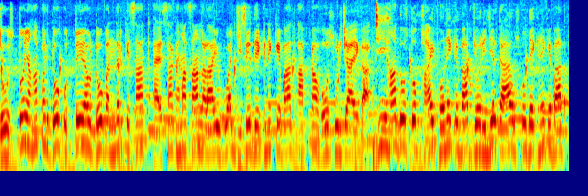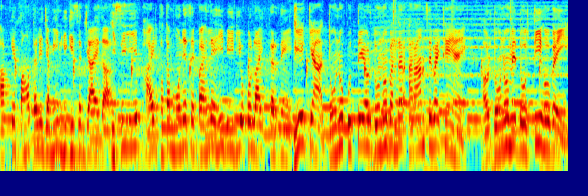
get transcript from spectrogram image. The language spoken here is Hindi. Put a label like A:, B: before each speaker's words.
A: दोस्तों, यहाँ पर दो कुत्ते और दो बंदर के साथ ऐसा घमासान लड़ाई हुआ, जिसे देखने के बाद आपका होश उड़ जाएगा। जी हाँ दोस्तों फाइट होने के बाद जो रिज़ल्ट आया, उसको देखने के बाद आपके पाँव तले ज़मीन ही घिसक जाएगा। इसीलिए फाइट खत्म होने से पहले ही वीडियो को लाइक कर दें। ये क्या, दोनों कुत्ते और दोनों बंदर आराम से बैठे हैं? और दोनों में दोस्ती हो गई।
